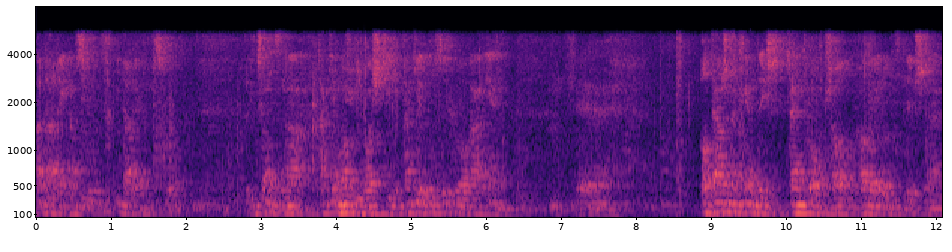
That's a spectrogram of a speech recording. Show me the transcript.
a dalej na wschód i dalej na wschód. Licząc na takie możliwości, takie usytuowanie, e, potężne kiedyś centrum przeładunkowe i logistyczne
